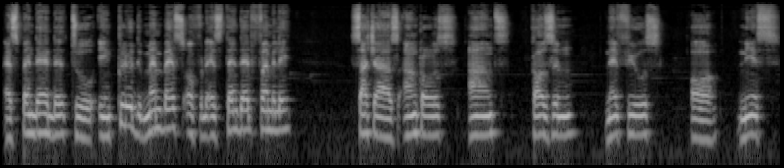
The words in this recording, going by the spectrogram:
expanded to include members of the extended family such as uncles, aunts, cousins, nephews, or niece,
